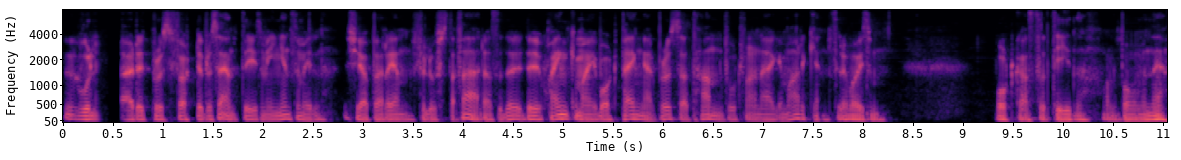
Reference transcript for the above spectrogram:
volymvärdet plus 40 procent, det är som ingen som vill köpa en ren förlustaffär. Alltså då, då skänker man ju bort pengar plus att han fortfarande äger marken. Så det var ju som bortkastad tid att hålla på med det.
